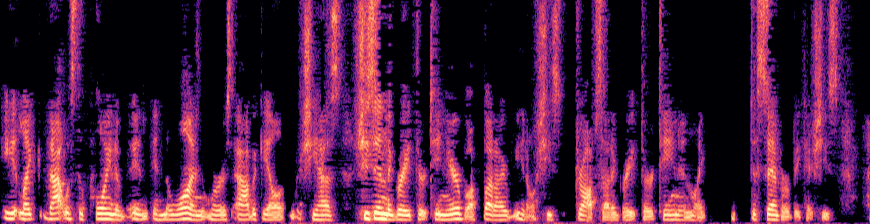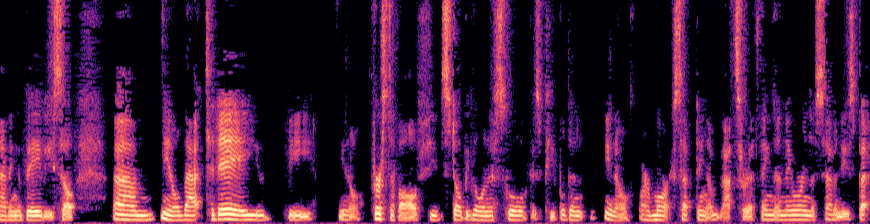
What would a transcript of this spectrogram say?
it, like, that was the point of, in, in the one, whereas Abigail, she has, she's in the grade 13 yearbook, but I, you know, she's drops out of grade 13 and like December because she's having a baby. So, um, you know, that today you'd be, you know, first of all, she'd still be going to school because people didn't, you know, are more accepting of that sort of thing than they were in the 70s. But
